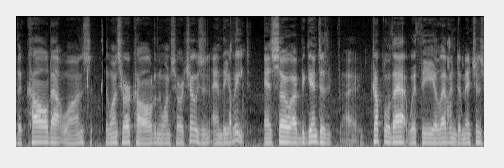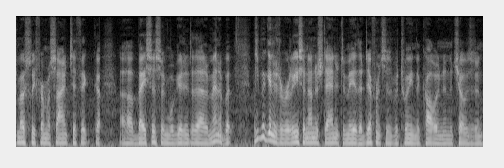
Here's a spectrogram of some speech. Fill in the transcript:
the called out ones, the ones who are called, and the ones who are chosen, and the elite? And so I began to uh, couple that with the 11 dimensions, mostly from a scientific uh, uh, basis, and we'll get into that in a minute. But he's beginning to release an understanding to me of the differences between the calling and the chosen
